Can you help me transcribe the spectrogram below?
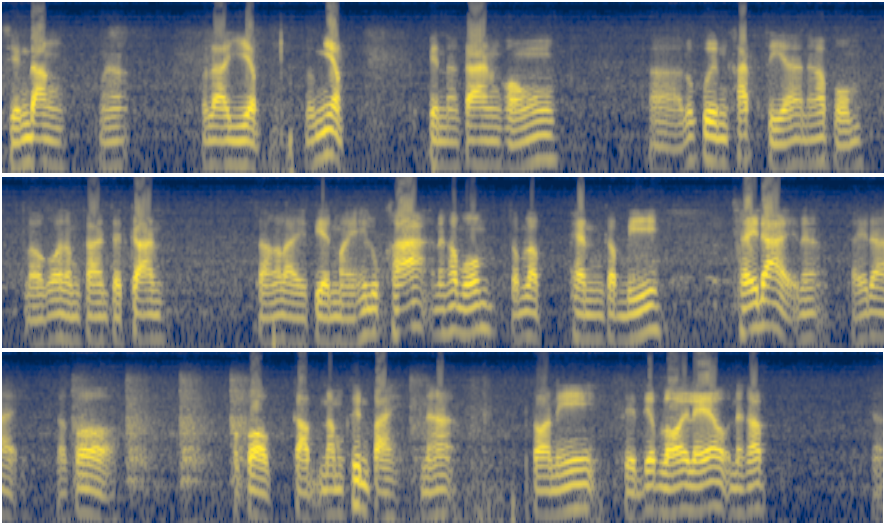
เสียงดังนะเวลาเหยียบแล้วเงียบเป็นอาการของ ลูกปืนคัดเสียนะครับ ผมเราก็ทำการจัดการสั่งอะไรเปลี่ยนใหม่ให้ลูกค้านะครับ ผมสำหรับแผ่นกับบีใช้ได้นะใช้ได้แล้วก็ประกอบกับนำขึ้นไปนะฮะตอนนี้เสร็จเรียบร้อยแล้วนะครับอ่า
